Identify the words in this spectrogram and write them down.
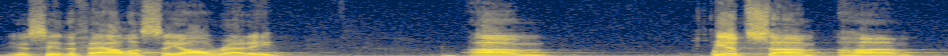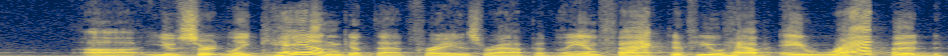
You see the fallacy already? Um, it's, um, um, uh, you certainly can get that phrase rapidly. In fact, if you have a rapid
